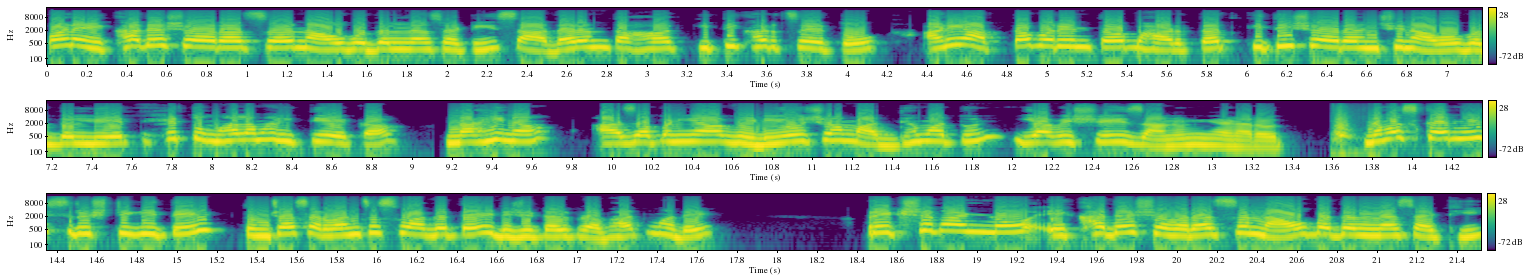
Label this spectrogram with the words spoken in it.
पण एखाद्या शहराचं नाव बदलण्यासाठी साधारणतः किती खर्च येतो आणि आतापर्यंत भारतात किती शहरांची नावं बदलली आहेत हे तुम्हाला माहिती आहे का? नाही ना? आज आपण या व्हिडिओच्या माध्यमातून याविषयी जाणून घेणार आहोत. नमस्कार मी सृष्टी गीते. तुमच्या सर्वांचं स्वागत आहे डिजिटल प्रभात मध्ये प्रेक्षकांनो एखाद्या शहराचं नाव बदलण्यासाठी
